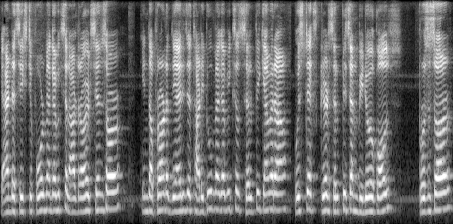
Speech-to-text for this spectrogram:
and a 64 megapixel ultra wide sensor. In the front there is a 32 megapixel selfie camera which takes great selfies and video calls. Processor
